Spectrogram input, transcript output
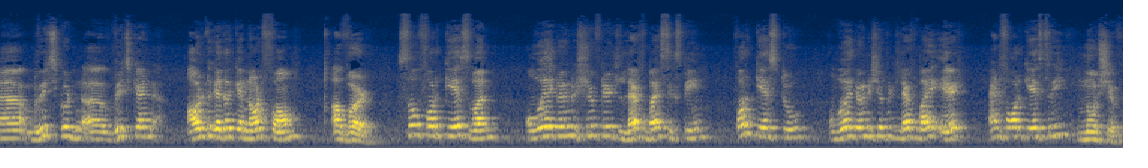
uh, which could, which can altogether cannot form a word. So for case 1, we are going to shift it left by 16 For case 2, we are going to shift it left by 8 and for case 3, no shift.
